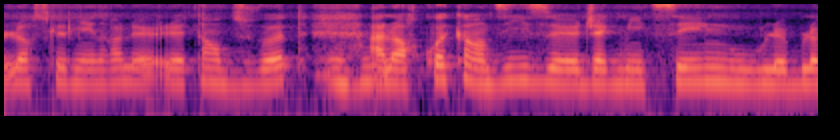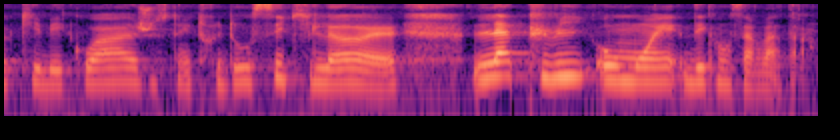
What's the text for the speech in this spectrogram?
lorsque viendra le, temps du vote. Mhm. Alors, quoi qu'en dise Jack Meeting ou le Bloc québécois, Justin Trudeau, c'est qu'il a l'appui au moins des conservateurs.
